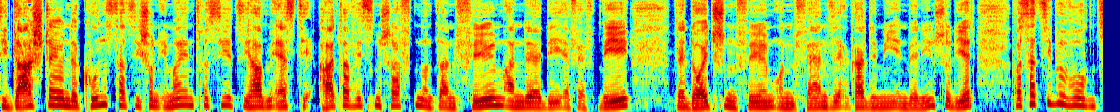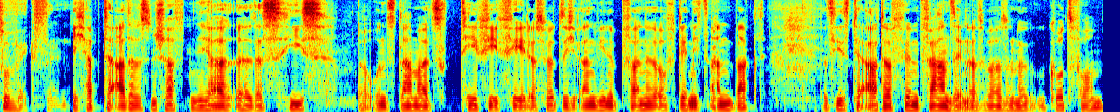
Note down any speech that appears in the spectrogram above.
Die darstellende Kunst hat Sie schon immer interessiert. Sie haben erst Theaterwissenschaften und dann Film an der DFFB, der Deutschen Film- und Fernsehakademie in Berlin studiert. Was hat Sie bewogen zu wechseln? Ich habe Theaterwissenschaften, ja, äh, das hieß bei uns damals Tefife. Das hört sich an wie eine Pfanne, auf der nichts anbackt. Das hieß Theater, Film, Fernsehen. Das war so eine Kurzform.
